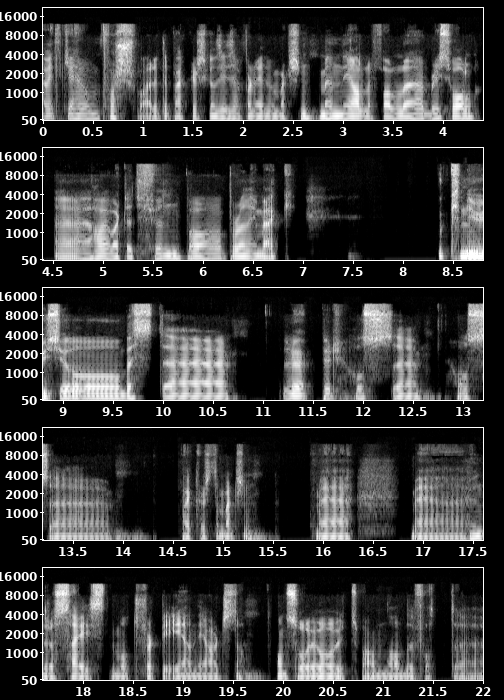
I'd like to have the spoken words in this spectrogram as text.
jeg vet ikke om forsvaret til Packers kan si seg fornøyd med matchen, men i alle fall uh, Brice Hall uh, har jo vært et funn på, på running back. Og knuser jo beste løper hos, uh, hos eh, Packers til matchen, med, med 116 mot 41 yards. da. Han så jo ut som han hadde fått, eh,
